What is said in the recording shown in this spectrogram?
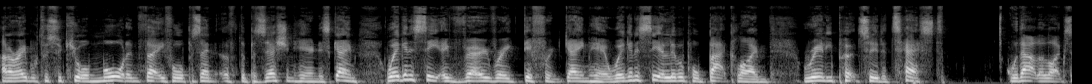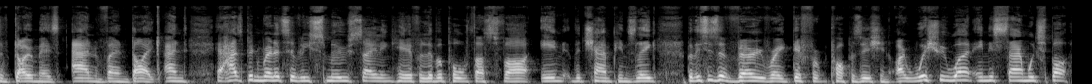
and are able to secure more than 34% of the possession here in this game, we're going to see a very, very different game here. We're going to see a Liverpool backline really put to the test without the likes of Gomez and Van Dijk. And it has been relatively smooth sailing here for Liverpool thus far in the Champions League. But this is a very, very different proposition. I wish we weren't in this sandwich spot.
